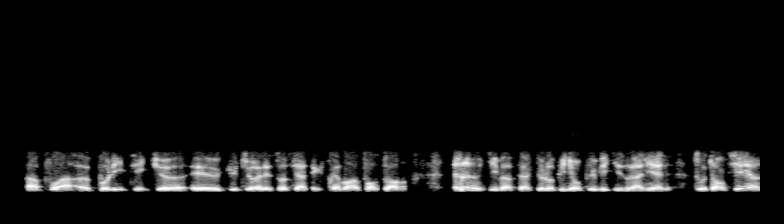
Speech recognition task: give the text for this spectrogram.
un, poids euh, politique, euh, culturel et social extrêmement important qui va faire que l'opinion publique israélienne tout entière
